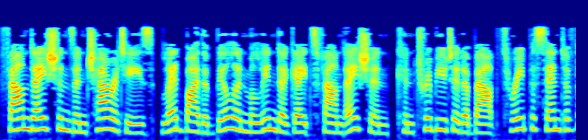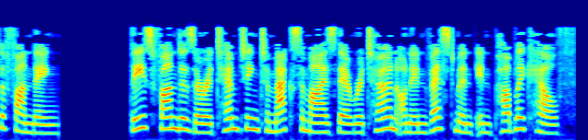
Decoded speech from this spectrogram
Foundations and charities, led by the Bill and Melinda Gates Foundation, contributed about 3% of the funding. These funders are attempting to maximize their return on investment in public health.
